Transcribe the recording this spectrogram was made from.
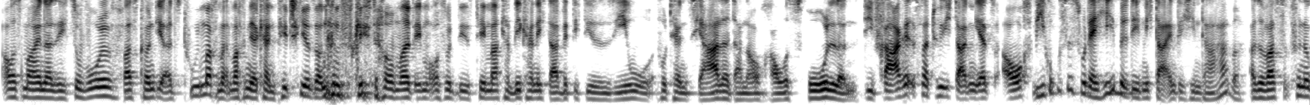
aus meiner Sicht. Sowohl, was könnt ihr als Tool machen? Wir machen ja keinen Pitch hier, sondern es geht darum halt eben auch so dieses Thema, wie kann ich da wirklich diese SEO-Potenziale dann auch rausholen? Die Frage ist natürlich dann jetzt auch, wie groß ist so der Hebel, den ich da eigentlich hinter habe? Also was für eine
